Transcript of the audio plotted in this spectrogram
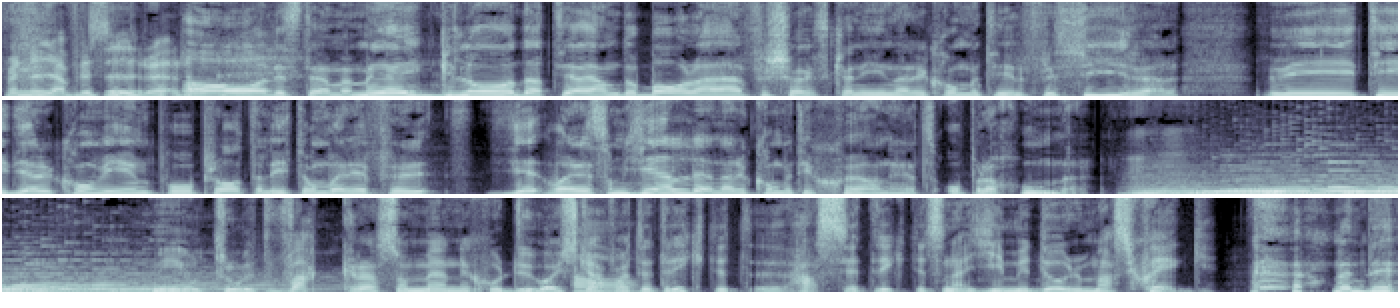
för nya frisyrer. Ja, det stämmer. Men jag är glad att jag ändå bara är försökskanin när det kommer till frisyrer. Vi, tidigare kom vi in på att prata lite om vad det, är för, vad det är som gäller när det kommer till skönhetsoperationer. Ni är otroligt vackra som människor. Du har ju skaffat Ja. ett riktigt, eh, Hasse, ett riktigt sån här Jimmy Durmaz-skägg. Men det,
